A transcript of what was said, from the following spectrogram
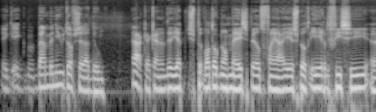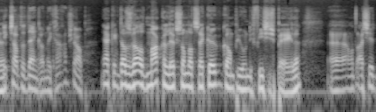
Ik, ik ben benieuwd of ze dat doen. Ja, kijk, en je hebt, wat ook nog meespeelt van ja, je speelt eredivisie. eh, Ik zat te denken aan de graafschap. Ja, kijk, dat is wel het makkelijkste omdat zij keukenkampioen divisie spelen. Eh, want als je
